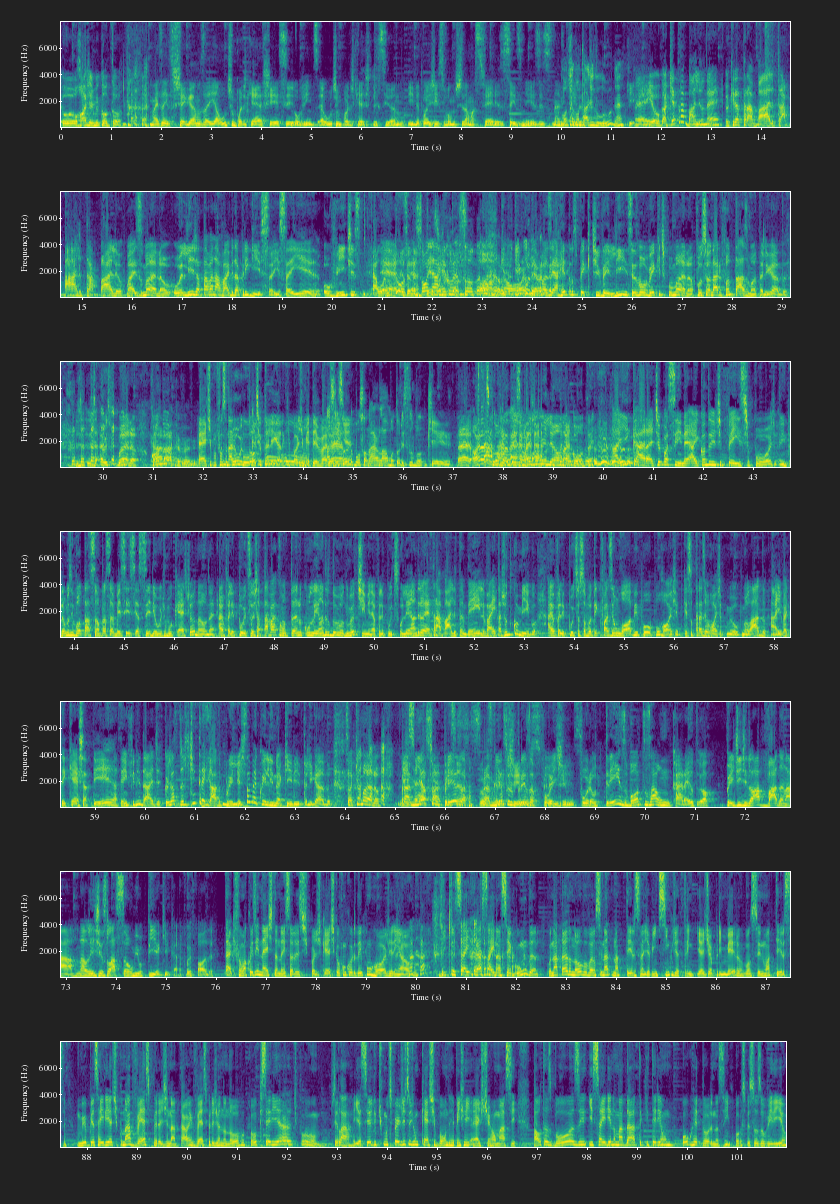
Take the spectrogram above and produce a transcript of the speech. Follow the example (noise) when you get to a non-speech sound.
o, Roger me contou. (laughs) Mas é isso, chegamos aí ao último podcast. Esse, ouvintes, é o último podcast desse ano. E depois disso, vamos tirar umas férias de seis meses. Não, Contra a vontade do Lu, né? Que- É, eu. Aqui é trabalho, né? Eu queria trabalho, trabalho, trabalho. Mas, mano, o Eli já tava na vibe da preguiça. Isso aí, ouvintes. Ah, o ano é, todo, é né? só olhar a Desde que retro... começou. Ó, (laughs) quem- quem puder fazer a retrospectiva Eli, vocês vão ver que, tipo, mano, funcionário fantasma, tá ligado? (laughs) Já- eu- mano, quando. Caraca, velho. É tipo funcionário Pô, tô público, tipo tá ligado? Que pode meter vários. Assessor É. do Bolsonaro lá, o motorista do... Que... É, olha a conta dele, mais de um milhão na conta. Aí, cara, tipo assim, né? Aí quando a gente fez, tipo, entramos em votação pra saber se esse seria o último cast ou não, né? Aí eu falei, putz, eu já tava contando com o Leandro do, do meu time, né? Eu falei, putz, o Leandro é trabalho também, ele vai estar junto comigo. Aí eu falei, putz, eu só vou ter que fazer um lobby pro, pro Roger, porque se eu trazer o Roger pro meu, pro meu lado, aí vai ter cast até, até infinidade. Porque eu já, já tinha entregado pro ele, eu já sabia que o Eli não ia querer, tá ligado? Só que, mano, pra Isso é minha fato, surpresa, é- pra minha cretinos, surpresa foi cretinos. foram três votos a um, cara. Eu, eu perdi de lavada na, na legislação miopia aqui, cara. Foi foda. Ah, que foi uma coisa inédita na história desse podcast, que eu concordei com o Roger em algo, (laughs) de que sai, pra sair na segunda, o Natal e Ano Novo vão ser na, na terça, né? Dia 25 dia 30, e dia 1 vão ser numa terça. O Miopia sairia, tipo, na véspera de Natal e véspera de Ano Novo, ou que seria, tipo, sei lá, ia ser tipo, um desperdício de um cast bom, de repente a gente arrumasse pautas boas e, e sairia numa data que teria um pouco retorno, assim, poucas pessoas ouviriam.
